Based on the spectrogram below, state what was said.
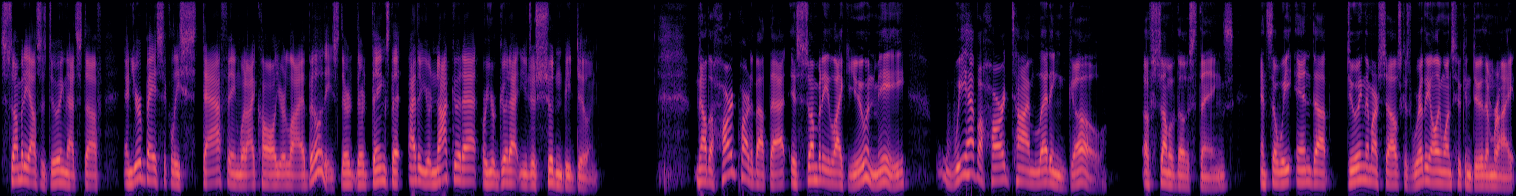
somebody else is doing that stuff, and you're basically staffing what I call your liabilities. They're, they're things that either you're not good at or you're good at and you just shouldn't be doing. Now, the hard part about that is somebody like you and me, we have a hard time letting go of some of those things. And so we end up doing them ourselves because we're the only ones who can do them right.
